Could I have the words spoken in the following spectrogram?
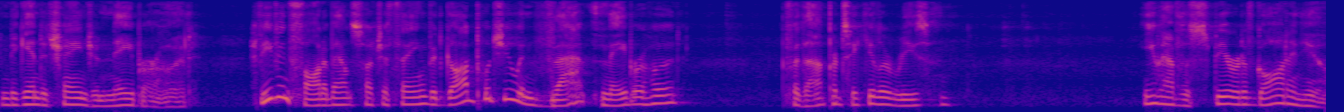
Can begin to change a neighborhood. Have you even thought about such a thing? That God put you in that neighborhood for that particular reason? You have the Spirit of God in you.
